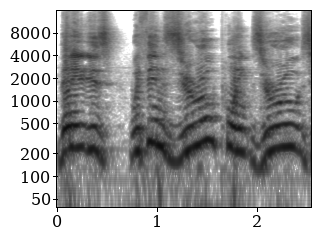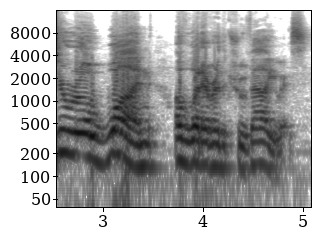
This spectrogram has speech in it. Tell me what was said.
then it is within 0.001 of whatever the true value is.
